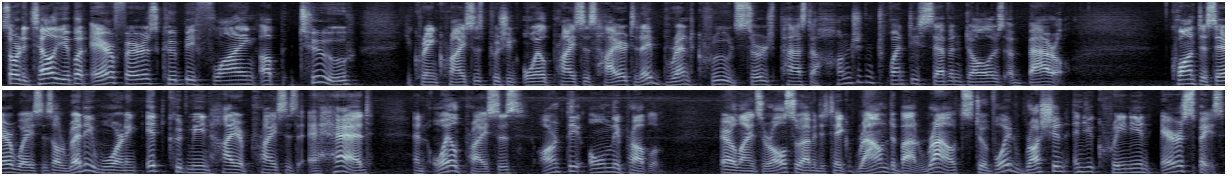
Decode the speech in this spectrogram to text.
Sorry to tell you, but airfares could be flying up too. Ukraine crisis pushing oil prices higher. Today, Brent crude surged past $127 a barrel. Qantas Airways is already warning it could mean higher prices ahead, and oil prices aren't the only problem. Airlines are also having to take roundabout routes to avoid Russian and Ukrainian airspace.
